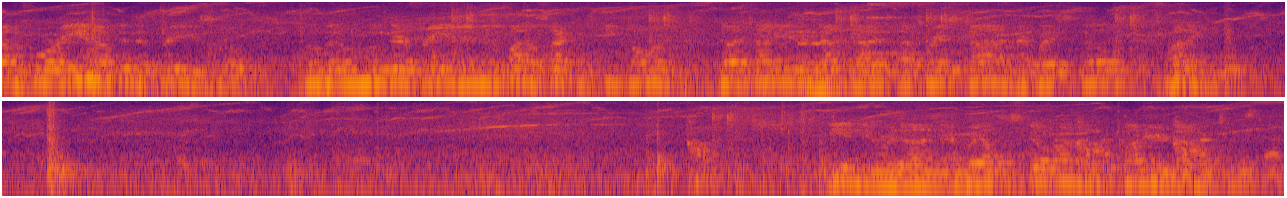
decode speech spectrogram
Down to four, Ian up into three, so a little bit of a move there for Ian into the final seconds, keep going. Dutch, tell you you're done, guys, that's race time, everybody's still running. Ian, you were done, everybody else is still running, Connor, you're done. done.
